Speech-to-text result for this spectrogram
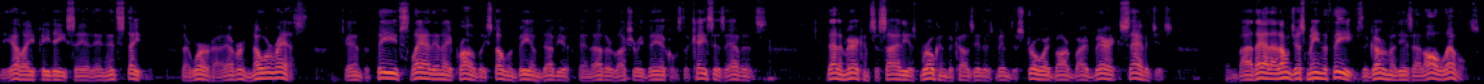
the LAPD said in its statement. There were, however, no arrests and the thieves fled in a probably stolen BMW and other luxury vehicles. The case is evidence that American society is broken because it has been destroyed by barbaric savages. And by that, I don't just mean the thieves. The government is at all levels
